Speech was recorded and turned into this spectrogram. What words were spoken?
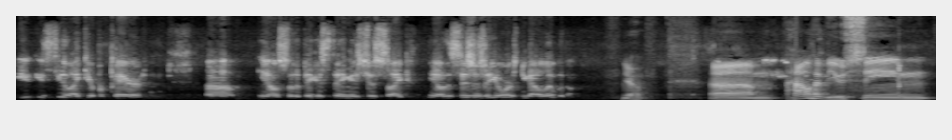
you, you feel like you're prepared. And, um, you know, so the biggest thing is just like, you know, decisions are yours and you got to live with them. Yep. Um, how have you seen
